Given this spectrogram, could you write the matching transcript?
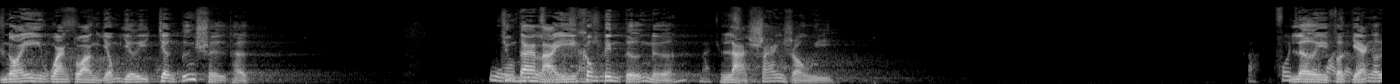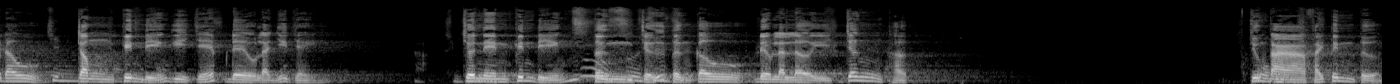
Nói hoàn toàn giống với chân tướng sự thật Chúng ta lại không tin tưởng nữa Là sai rồi. Lời Phật giảng ở đâu? Trong kinh điển ghi chép đều là như vậy. Cho nên kinh điển Từng chữ từng câu Đều là lời chân thật. Chúng ta phải tin tưởng.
